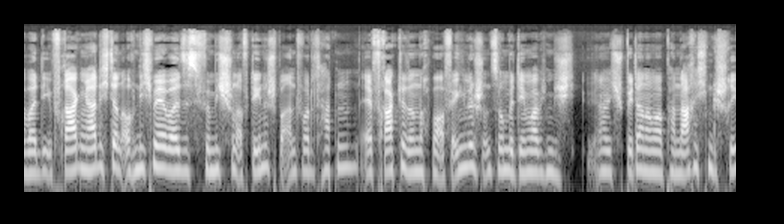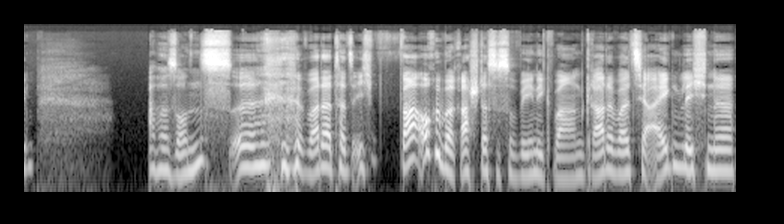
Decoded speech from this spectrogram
Aber die Fragen hatte ich dann auch nicht mehr, weil sie es für mich schon auf Dänisch beantwortet hatten. Er fragte dann nochmal auf Englisch und so, mit dem habe ich mich hab ich später nochmal ein paar Nachrichten geschrieben. Aber sonst äh, war da tatsächlich, ich war auch überrascht, dass es so wenig waren, gerade weil es ja eigentlich eine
